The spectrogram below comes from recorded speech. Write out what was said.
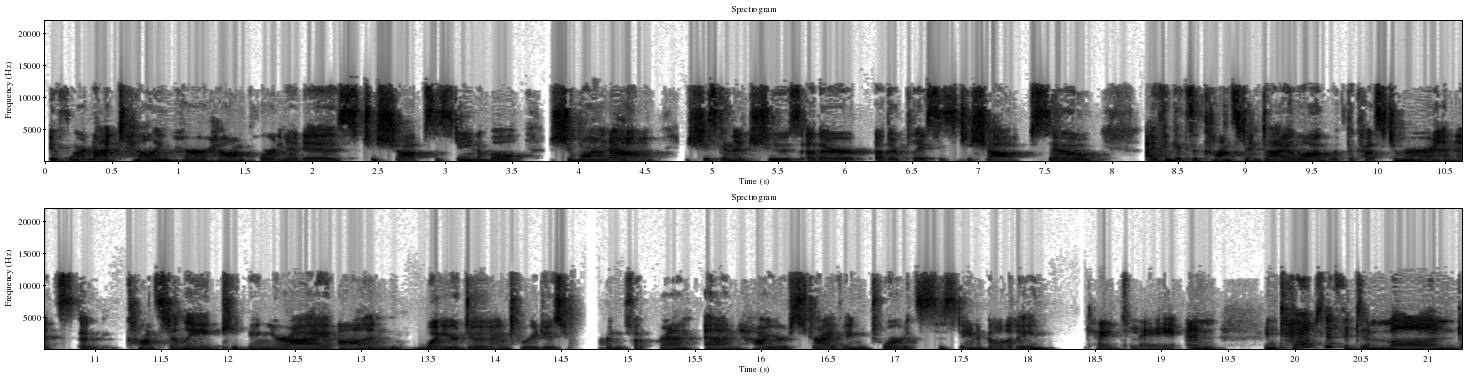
If we're not telling her how important it is to shop sustainable, she won't know. She's going to choose other other places to shop. So, I think it's a constant dialogue with the customer and it's uh, constantly keeping your eye on what you're doing to reduce your carbon footprint and how you're striving towards sustainability. Totally. And in terms of the demand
